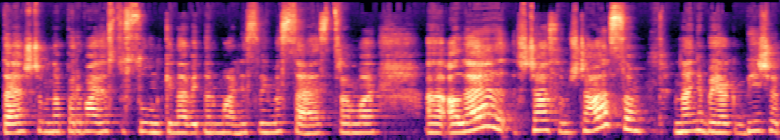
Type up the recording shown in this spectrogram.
те, що вона пориває стосунки, навіть нормальні своїми сестрами. Е, Але з часом, з часом вона ніби як більше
